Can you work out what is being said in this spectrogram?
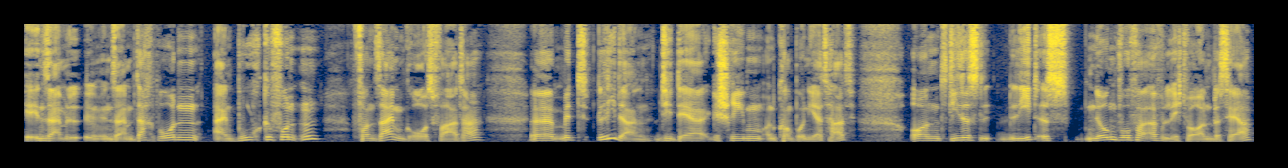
in seinem, in seinem Dachboden ein Buch gefunden von seinem Großvater äh, mit Liedern, die der geschrieben und komponiert hat. Und dieses Lied ist nirgendwo veröffentlicht worden bisher,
